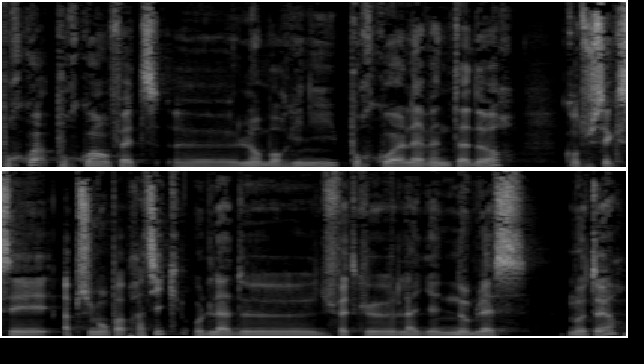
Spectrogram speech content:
pourquoi, pourquoi en fait euh, Lamborghini Pourquoi l'Aventador Quand tu sais que c'est absolument pas pratique, au-delà de, du fait que là il y a une noblesse moteur,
